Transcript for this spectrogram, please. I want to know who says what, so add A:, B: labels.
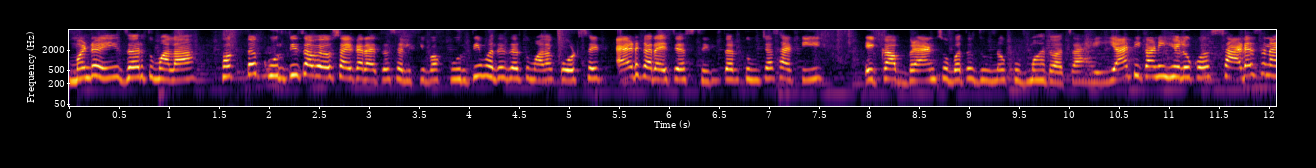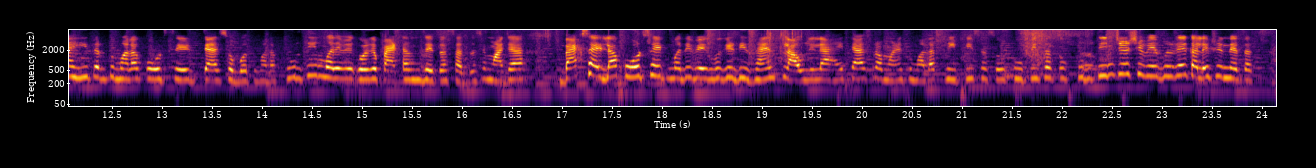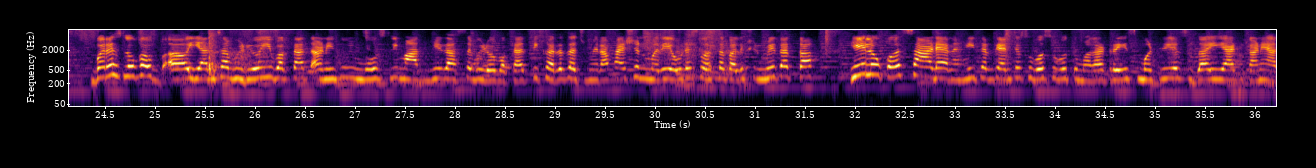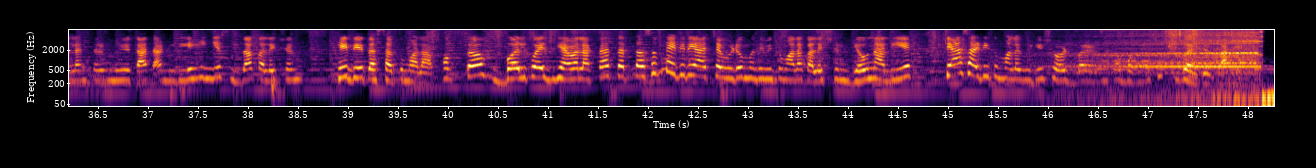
A: मंडळी जर तुम्हाला फक्त कुर्तीचा व्यवसाय करायचा असेल किंवा कुर्तीमध्ये जर तुम्हाला कोट सेट ऍड करायचे असतील तर तुमच्यासाठी एका ब्रँड सोबतच जुळणं खूप महत्वाचं आहे. या ठिकाणी हे लोक साड्याच नाही तर तुम्हाला कोट सेट त्यासोबत तुम्हाला कुर्तीमध्ये वेगवेगळे पॅटर्न देत असतात. जसे माझ्या बॅक साईडला कोट सेटमध्ये वेगवेगळे डिझाईन्स लावलेले आहेत. त्याचप्रमाणे तुम्हाला थ्री पीस असो टू पीस असो कुर्तींचे असे वेगवेगळे कलेक्शन देतात. बरेच लोक यांचा व्हिडिओही बघतात आणि तुम्ही मोस्टली माझे जास्त व्हिडिओ बघतात. ती खरंच अजमेरा फॅशनमध्ये एवढे स्वस्त कलेक्शन मिळतात का? हे लोक साड्या नाही तर त्यांच्यासोबत सोबत तुम्हाला ड्रेस मटेरियल सुद्धा या ठिकाणी आल्यानंतर मिळतात आणि लेहिंगे सुद्धा कलेक्शन हे देत असतात तुम्हाला. फक्त बल्क वाईज घ्यावं लागतात. तर तसंच काहीतरी आजच्या व्हिडिओमध्ये मी तुम्हाला कलेक्शन घेऊन आली आहे त्यासाठी तुम्हाला व्हिडिओ शेवटपर्यंत बघणं खूप गरजेचं आहे.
